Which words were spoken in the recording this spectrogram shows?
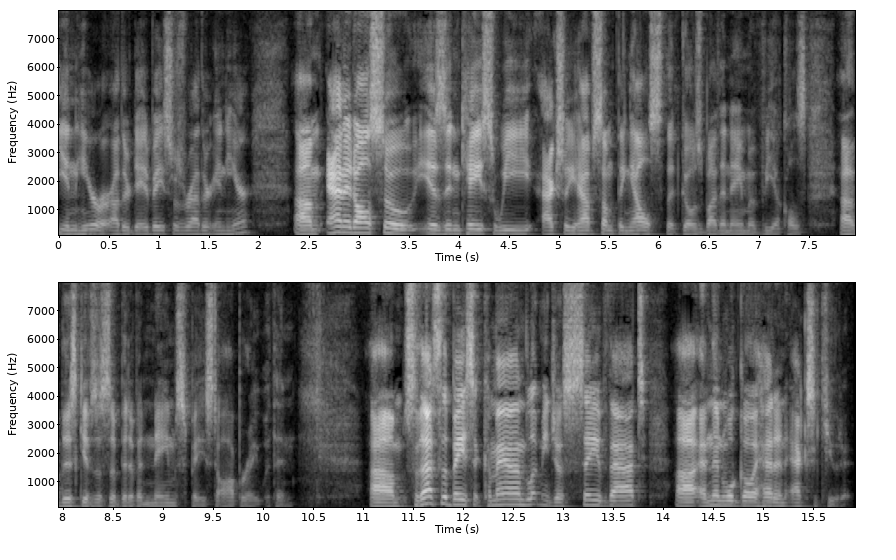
in here or other databases rather in here. Um, and it also is in case we actually have something else that goes by the name of vehicles. Uh, this gives us a bit of a namespace to operate within. Um, so that's the basic command. Let me just save that, uh, and then we'll go ahead and execute it.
